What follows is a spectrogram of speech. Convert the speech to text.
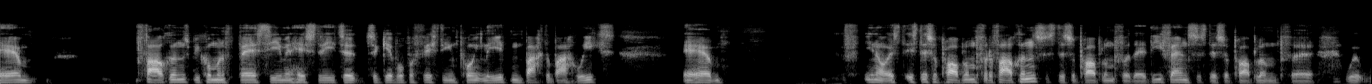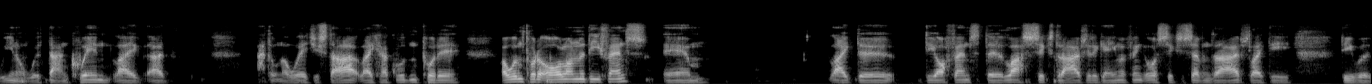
Um, Falcons becoming the first team in history to, to give up a 15 point lead in back to back weeks. Um, you know, is, is this a problem for the Falcons? Is this a problem for their defense? Is this a problem for, with, you know, with Dan Quinn? Like, I, I don't know where to start. Like, I couldn't put it, I wouldn't put it all on the defense. Um, like the the offense, the last six drives of the game, I think it was six or seven drives. Like they, they were,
